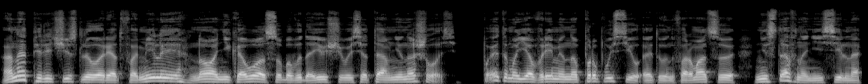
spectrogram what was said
Она перечислила ряд фамилий, но никого особо выдающегося там не нашлось. Поэтому я временно пропустил эту информацию, не став на ней сильно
